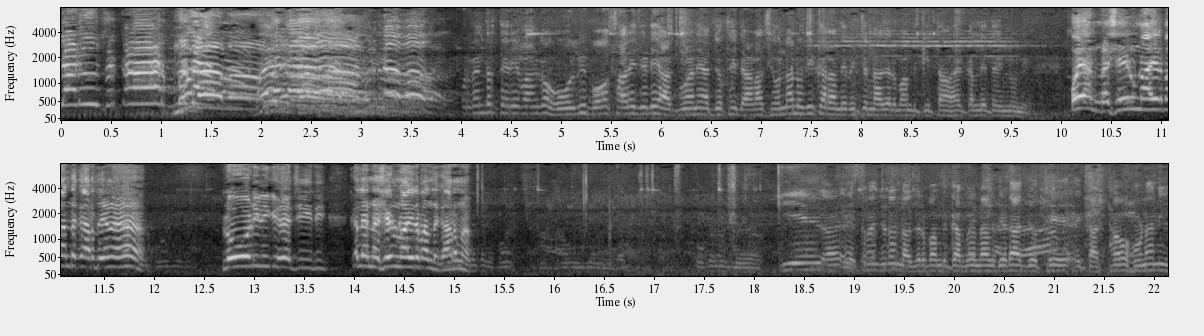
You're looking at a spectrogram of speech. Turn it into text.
ਝਾੜੂ ਸਰਕਾਰ ਪ੍ਰਵਿੰਦਰ ਤੇਰੇ ਵਾਂਗ ਹੋਰ ਵੀ ਬਹੁਤ ਸਾਰੇ ਜਿਹੜੇ ਆਗੂਆਂ ਨੇ ਅੱਜ ਉੱਥੇ ਜਾਣਾ ਸੀ ਉਹਨਾਂ ਨੂੰ ਵੀ ਘਰਾਂ ਦੇ ਵਿੱਚ ਨਜ਼ਰਬੰਦ ਕੀਤਾ ਹੋਇਆ ਇਕੱਲੇ ਤੈਨੂੰ ਨਹੀਂ। ਓ ਯਾਰ ਨਸ਼ੇ ਨੂੰ ਨਜ਼ਰਬੰਦ ਕਰ ਦੇਣਾ। ਲੋੜ ਹੀ ਨਹੀਂ ਕਿਸੇ ਚੀਜ਼ ਦੀ। ਕੱਲੇ ਨਸ਼ੇ ਨੂੰ ਨਜ਼ਰਬੰਦ ਕਰਨ। ਕੀ ਇਹ ਅ, ਇਸ ਤਰ੍ਹਾਂ ਜਿਹੜਾ ਨਜ਼ਰਬੰਦ ਕਰਨ ਨਾਲ ਜਿਹੜਾ ਅੱਜ ਉੱਥੇ ਇਕੱਠ ਆ ਉਹ ਹੋਣਾ ਨਹੀਂ?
